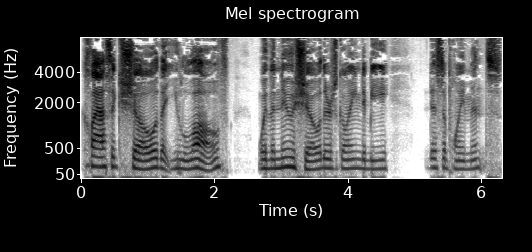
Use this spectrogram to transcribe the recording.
classic show that you love with a new show, there's going to be disappointments.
